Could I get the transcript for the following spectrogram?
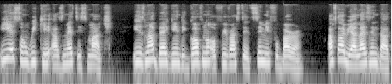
Nyesom Wike has met his match. He is now begging the governor of Rivers State, Simi Fubara, after realizing that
